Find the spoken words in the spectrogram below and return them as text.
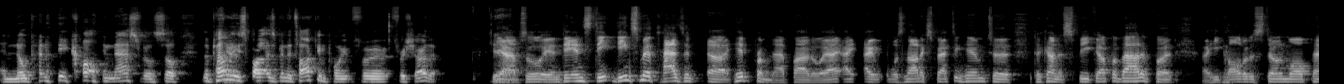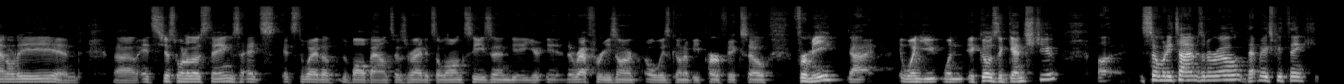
and no penalty call in Nashville. So the penalty yeah. spot has been a talking point for for Charlotte. Yeah. yeah, absolutely. And Dean, Dean Smith hasn't uh, hit from that, by the way. I, I, was not expecting him to to kind of speak up about it, but uh, he called it a stonewall penalty, and uh, it's just one of those things. It's it's the way the, the ball bounces, right? It's a long season. You're, the referees aren't always going to be perfect. So for me, uh, when you when it goes against you uh, so many times in a row, that makes me think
